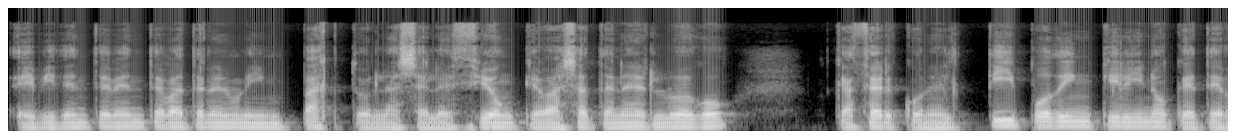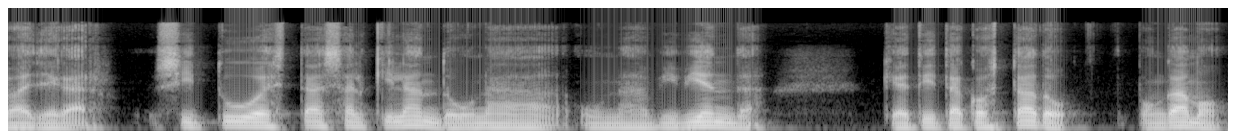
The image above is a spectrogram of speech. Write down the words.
evidentemente va a tener un impacto en la selección que vas a tener luego que hacer con el tipo de inquilino que te va a llegar. Si tú estás alquilando una, vivienda que a ti te ha costado, pongamos,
